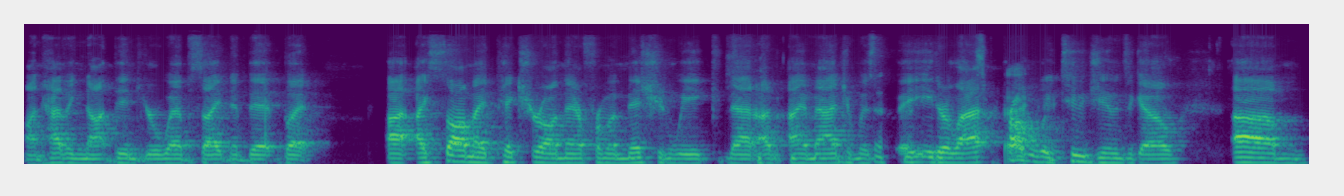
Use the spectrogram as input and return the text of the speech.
on having not been to your website in a bit but uh, I saw my picture on there from a mission week that I, I imagine was either last, probably two Junes ago. Um,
